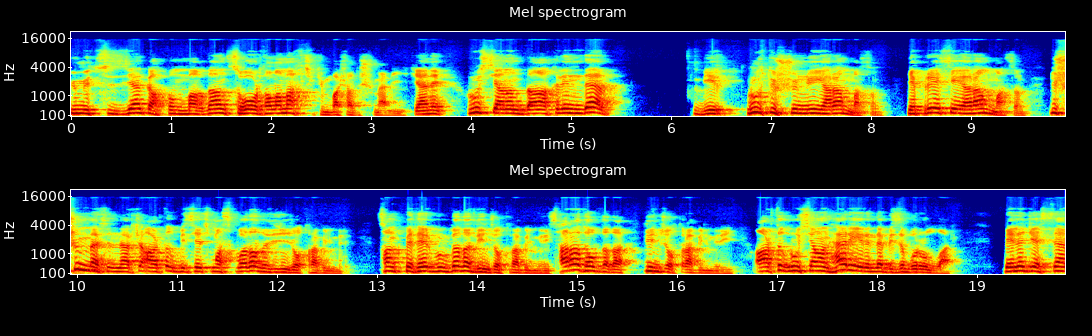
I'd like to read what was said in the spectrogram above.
ümidsizliyə qapınmaqdan sığortalamaq üçün başa düşməliyik. Yəni Rusiyanın daxilində bir ruh düşkünlüyü yaranmasın, depressiya yaranmasın. Düşünməsinlər ki, artıq biz heç Moskvada da dinc otura bilmirik. Sankt-Peterburqda da dinc otura bilmirik. Saratovda da dinc otura bilmirik. Artıq Rusiyanın hər yerində bizi vururlar. Belə getsə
